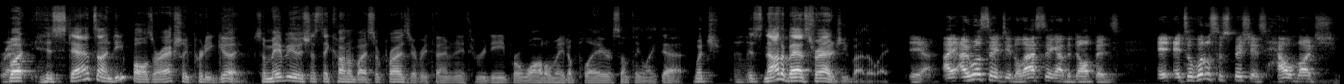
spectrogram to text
Right. But his stats on deep balls are actually pretty good. So maybe it was just they caught him by surprise every time they threw deep, or Waddle made a play, or something like that. Which mm-hmm. is not a bad strategy, by the way. Yeah, I, I will say too. The last thing on the Dolphins, it, it's a little suspicious how much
